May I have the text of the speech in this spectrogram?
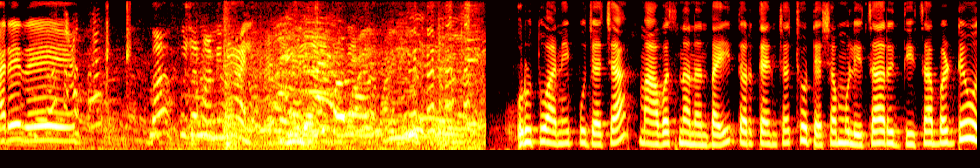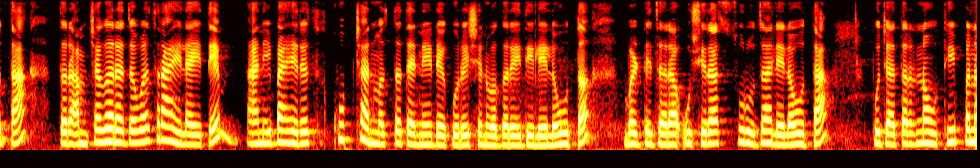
अरे रे. ऋतू आणि पूजाच्या मावस ननंदबाई तर त्यांच्या छोट्याशा मुलीचा रिद्धीचा बड्डे होता. तर आमच्या घराजवळच राहायला येते आणि बाहेरच खूप छान मस्त त्यांनी डेकोरेशन वगैरे दिलेलं होतं. बड्डे जरा उशिरा सुरू झालेला होता. पूजा तर नव्हती पण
